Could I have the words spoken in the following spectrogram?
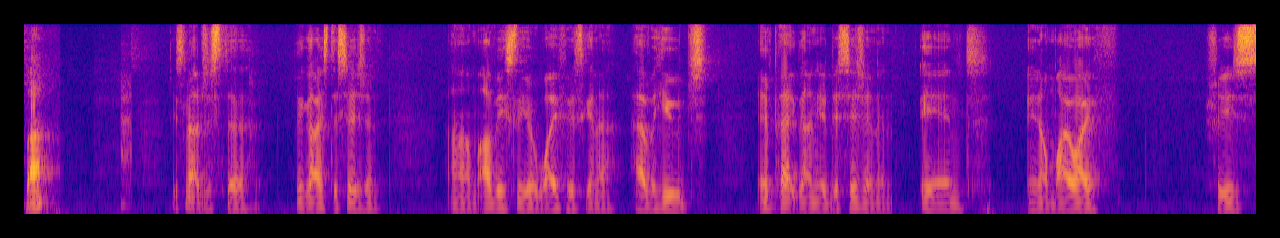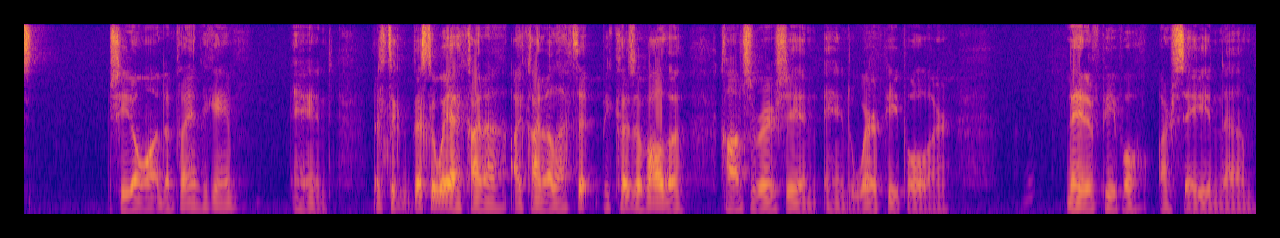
What? It's not just the, the guy's decision. Um, obviously, your wife is going to have a huge impact on your decision. And, and you know, my wife, she's she don't want them playing the game, and that's the that's the way I kind of I kind of left it because of all the controversy and and where people are, native people are saying. Um,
